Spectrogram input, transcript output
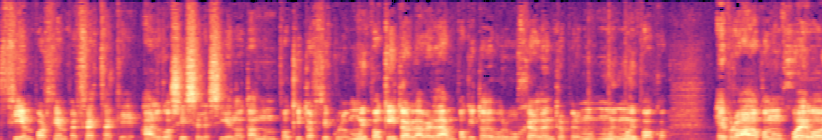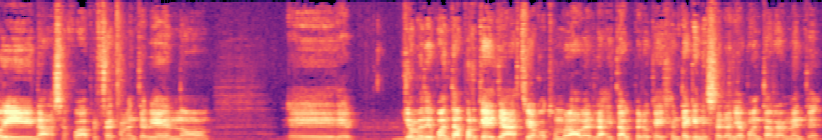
100% perfecta, que algo sí se le sigue notando un poquito el círculo. Muy poquito, la verdad, un poquito de burbujeo dentro, pero muy, muy, poco. He probado con un juego y nada, se juega perfectamente bien, no... Eh, yo me doy cuenta porque ya estoy acostumbrado a verlas y tal, pero que hay gente que ni se daría cuenta realmente.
